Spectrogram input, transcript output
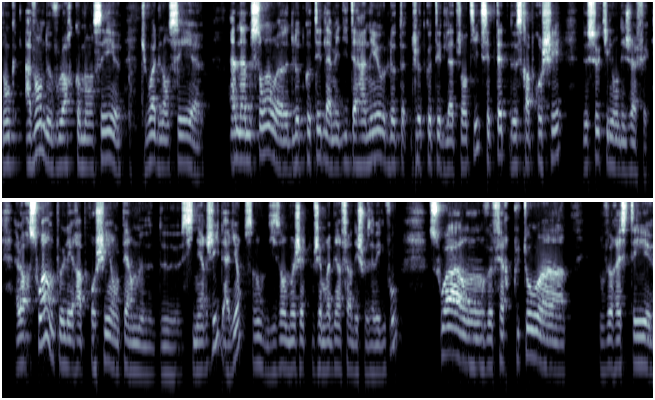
Donc, avant de vouloir commencer, euh, tu vois, de lancer un hameçon de l'autre côté de la Méditerranée ou de l'autre côté de l'Atlantique, c'est peut-être de se rapprocher de ceux qui l'ont déjà fait. Alors, soit on peut les rapprocher en termes de synergie, d'alliance, hein, en disant, moi, j'aimerais bien faire des choses avec vous, soit on veut faire plutôt un, on veut rester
